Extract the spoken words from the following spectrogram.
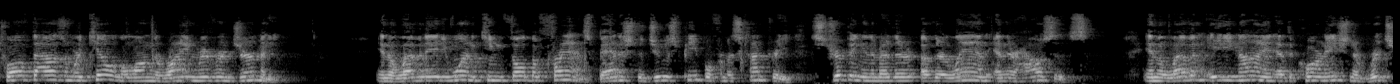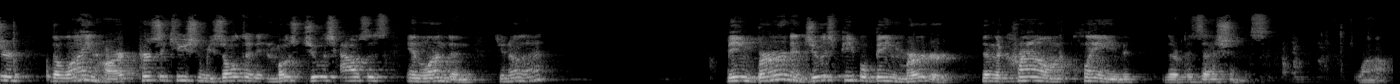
12,000 were killed along the Rhine River in Germany. In 1181, King Philip of France banished the Jewish people from his country, stripping them of their, of their land and their houses. In 1189, at the coronation of Richard the Lionheart, persecution resulted in most Jewish houses in London. Do you know that? Being burned and Jewish people being murdered. Then the crown claimed their possessions. Wow.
